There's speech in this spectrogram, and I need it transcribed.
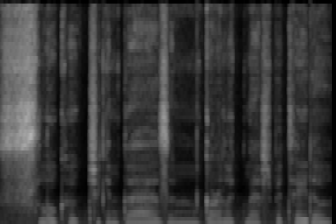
slow cooked chicken thighs and garlic mashed potatoes.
